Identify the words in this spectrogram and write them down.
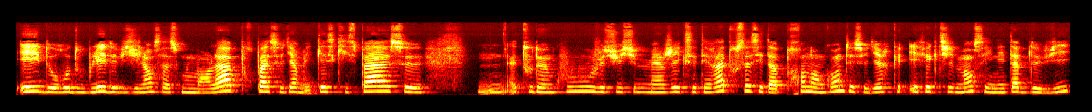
et de redoubler de vigilance à ce moment-là pour pas se dire mais qu'est-ce qui se passe euh, tout d'un coup je suis submergée, etc. Tout ça, c'est à prendre en compte et se dire qu'effectivement, c'est une étape de vie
